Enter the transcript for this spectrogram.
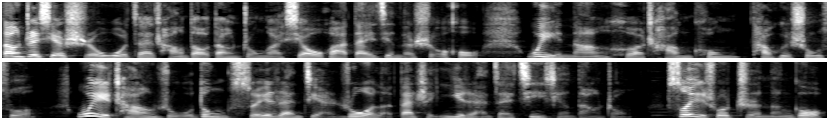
当这些食物在肠道当中啊消化殆尽的时候，胃囊和肠空它会收缩，胃肠蠕动虽然减弱了，但是依然在进行当中。所以说，只能够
